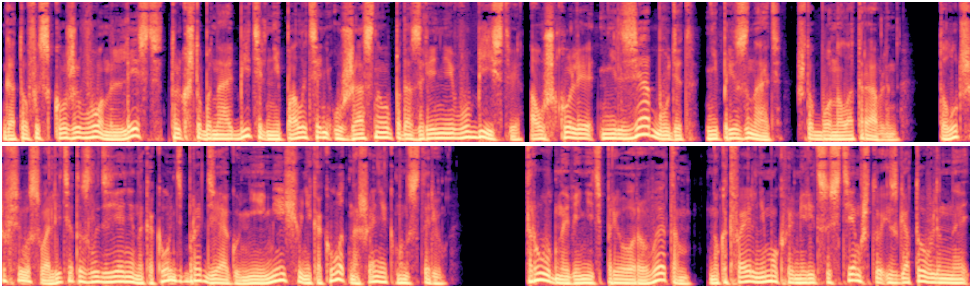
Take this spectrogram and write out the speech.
готов из кожи вон лезть, только чтобы на обитель не пала тень ужасного подозрения в убийстве. А у школе нельзя будет не признать, что Боннелл отравлен – то лучше всего свалить это злодеяние на какого-нибудь бродягу, не имеющего никакого отношения к монастырю. Трудно винить Приора в этом, но Катфаэль не мог примириться с тем, что изготовленное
